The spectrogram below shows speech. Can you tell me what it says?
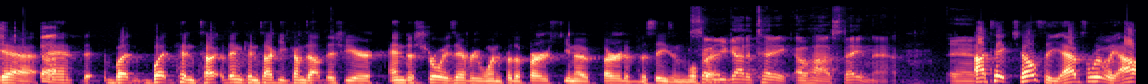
yeah, and but but Kentucky then Kentucky comes out this year and destroys everyone for the first you know third of the season. We'll so say. you got to take Ohio State in that. And I take Chelsea absolutely. I,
